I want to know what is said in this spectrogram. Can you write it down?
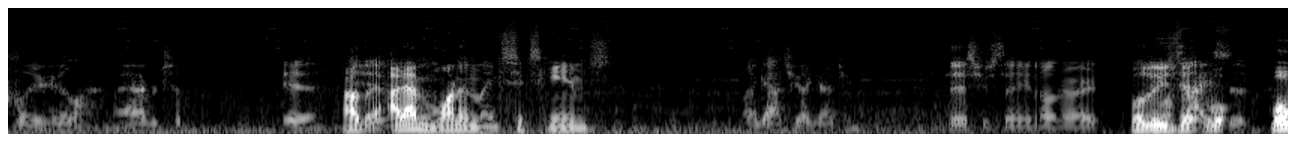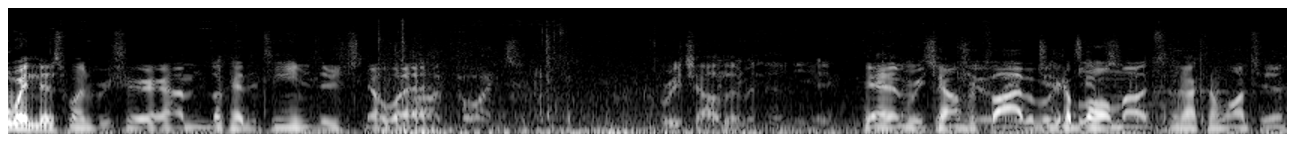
player here. I average. Yeah. I'd, yeah, I'd haven't won in like six games. I got you. I got you. This you're saying on, right? We'll lose it. We'll, we'll win this one for sure. I'm looking at the teams. There's just no way. Hard point. Reach out them and then yeah. Yeah, then reach out for five, but we're gonna blow them out, so they're not gonna want to.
